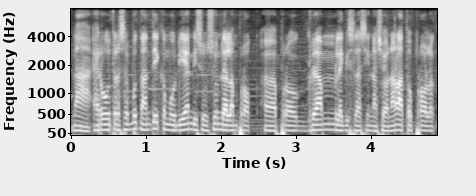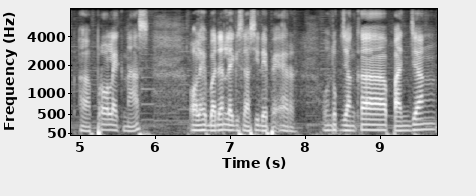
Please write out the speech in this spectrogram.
Nah, RUU tersebut nanti kemudian disusun dalam pro, uh, program legislasi nasional atau pro, uh, prolegnas oleh Badan Legislasi DPR untuk jangka panjang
